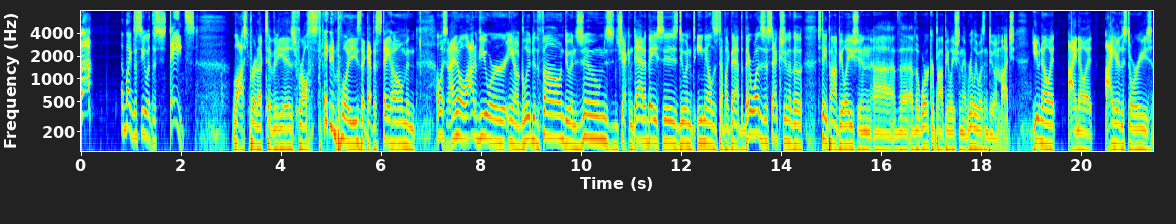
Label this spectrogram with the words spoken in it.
I'd like to see what the states lost productivity is for all state employees that got to stay home and oh, listen i know a lot of you were you know glued to the phone doing zooms checking databases doing emails and stuff like that but there was a section of the state population uh, of the of the worker population that really wasn't doing much you know it i know it I hear the stories.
